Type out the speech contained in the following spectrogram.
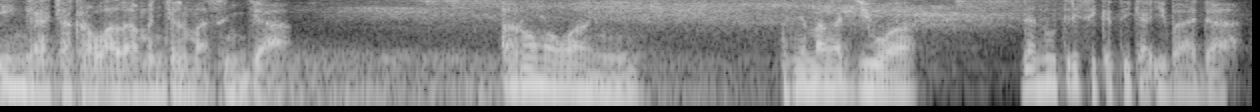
hingga cakrawala menjelma senja. Aroma wangi, penyemangat jiwa, dan nutrisi ketika ibadah.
